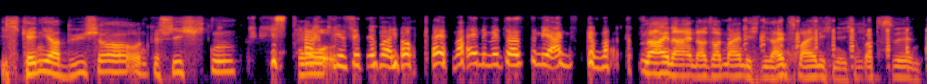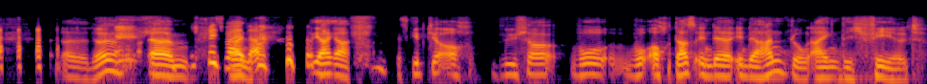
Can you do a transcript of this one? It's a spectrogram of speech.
Ich kenne ja Bücher und Geschichten. Ich dachte, Oh. wir sind immer noch bei meinem, jetzt hast du mir Angst gemacht. Nein, nein, das meine ich nicht. Eins meine ich nicht, um Gottes Willen. Äh, ne? ähm, Sprich Nein. weiter. ja, ja. Es gibt ja auch Bücher, wo, wo auch das in der, in der Handlung eigentlich fehlt.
